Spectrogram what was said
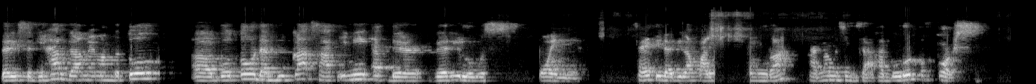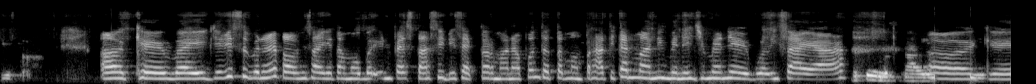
dari segi harga memang betul uh, Goto dan Buka saat ini at their very lowest point. Saya tidak bilang paling murah karena masih bisa akan turun of course gitu Oke, okay, baik. Jadi sebenarnya kalau misalnya kita mau berinvestasi di sektor mana pun tetap memperhatikan money manajemennya ya, Bu Lisa ya. Betul sekali. Oke, okay,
